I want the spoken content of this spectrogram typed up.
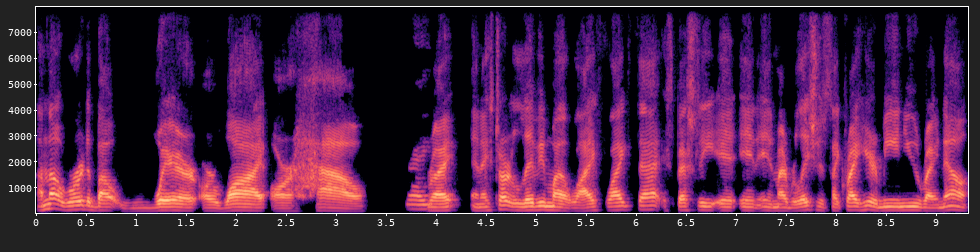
I'm not worried about where or why or how, right? Right. And I start living my life like that, especially in, in in my relationships, like right here, me and you right now. I'm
